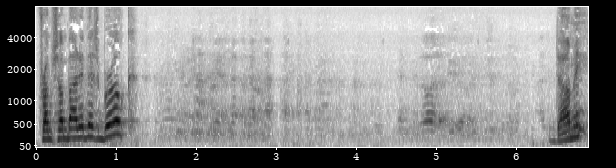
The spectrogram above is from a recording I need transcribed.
from somebody that's broke. Dummy.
